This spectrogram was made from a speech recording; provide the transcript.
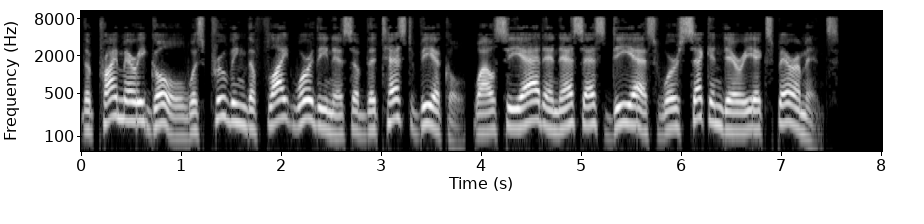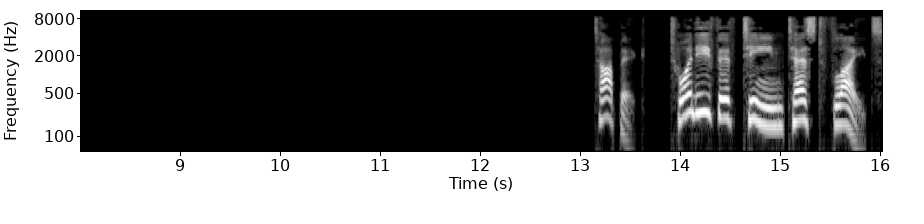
The primary goal was proving the flight worthiness of the test vehicle, while SIAD and SSDS were secondary experiments. Topic: 2015 test flights.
